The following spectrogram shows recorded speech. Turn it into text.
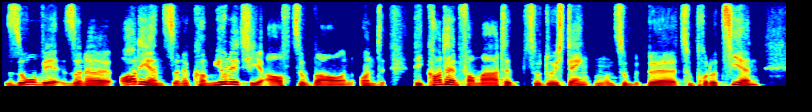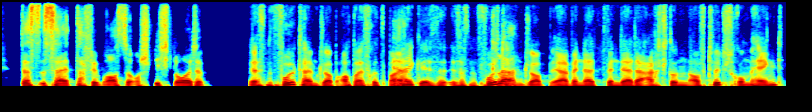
so wie, so eine Audience, so eine Community aufzubauen und die Content-Formate zu durchdenken und zu, äh, zu produzieren, das ist halt, dafür brauchst du auch schlicht Leute. Das ist ein Fulltime-Job, auch bei Fritz Beinecke ja. ist, ist, das ein Fulltime-Job. Ja, wenn der, wenn der da acht Stunden auf Twitch rumhängt,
